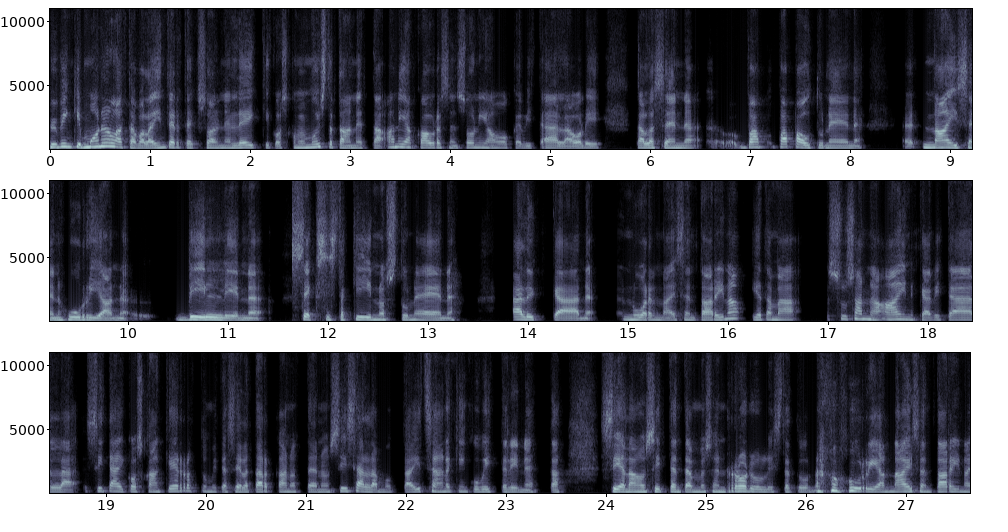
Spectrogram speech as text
Hyvinkin monella tavalla interteksuaalinen leikki, koska me muistetaan, että Ania Kaurasen Sonja O kävi täällä, oli tällaisen vapautuneen naisen hurjan, villin, seksistä kiinnostuneen, älykkään nuoren naisen tarina. Ja tämä Susanna Ain kävi täällä. Sitä ei koskaan kerrottu, mitä siellä tarkkaan ottaen on sisällä, mutta itse ainakin kuvittelin, että siellä on sitten tämmöisen rodullistetun hurjan naisen tarina.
